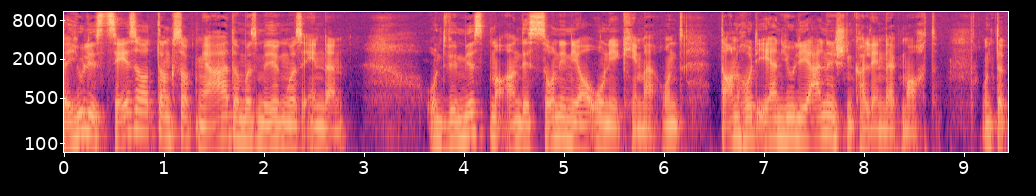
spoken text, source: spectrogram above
der Julius Cäsar hat dann gesagt, ja, da muss man irgendwas ändern. Und wir müssten an das Sonnenjahr ohne kommen. Und dann hat er einen julianischen Kalender gemacht. Und der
